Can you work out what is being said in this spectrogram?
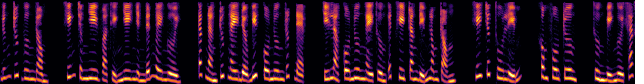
đứng trước gương đồng, khiến chân nhi và thiện nhi nhìn đến ngây người, các nàng trước nay đều biết cô nương rất đẹp, chỉ là cô nương ngày thường ít khi trang điểm long trọng, khí chất thu liễm, không phô trương, thường bị người khác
